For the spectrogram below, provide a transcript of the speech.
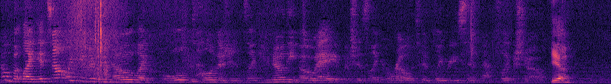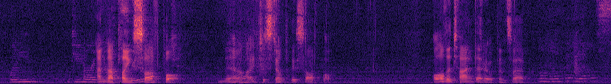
No, but like, it's not like you just know like old televisions, like you know the OA, which is like a relatively recent Netflix show. Yeah, What do you, do you like? I'm not playing softball. No, I just don't play softball. All the time that opens up. Well, nobody else.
